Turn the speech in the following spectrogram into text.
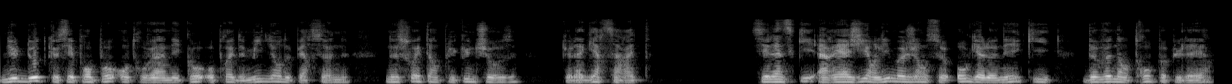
Nul doute que ces propos ont trouvé un écho auprès de millions de personnes ne souhaitant plus qu'une chose, que la guerre s'arrête. Zelensky a réagi en limogeant ce haut galonné qui, devenant trop populaire,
